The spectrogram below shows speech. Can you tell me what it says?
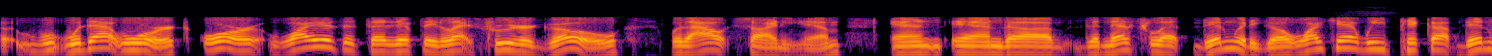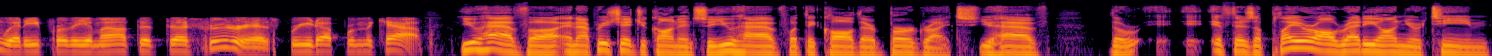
uh, would that work? Or why is it that if they let Schroeder go without signing him, and and uh, the Nets let Dinwiddie go, why can't we pick up Dinwiddie for the amount that uh, Schroeder has freed up from the cap? You have, uh, and I appreciate you calling in. So you have what they call their bird rights. You have the if there's a player already on your team,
